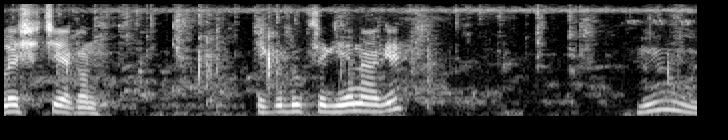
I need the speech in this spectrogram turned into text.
চলে এসেছি এখন। একটু ডুবছে গিয়ে না আগে। হুম।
